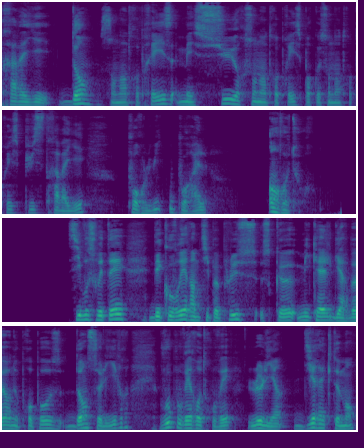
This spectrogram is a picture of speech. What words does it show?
travailler dans son entreprise, mais sur son entreprise pour que son entreprise puisse travailler pour lui ou pour elle en retour. Si vous souhaitez découvrir un petit peu plus ce que Michael Gerber nous propose dans ce livre, vous pouvez retrouver le lien directement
